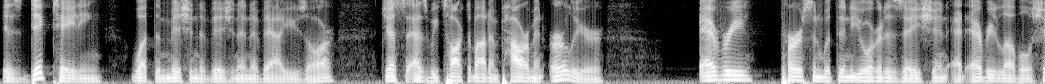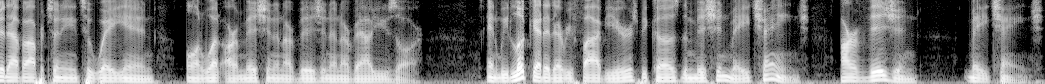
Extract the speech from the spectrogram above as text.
is dictating what the mission, the vision, and the values are. Just as we talked about empowerment earlier, every person within the organization at every level should have opportunity to weigh in on what our mission and our vision and our values are. And we look at it every five years because the mission may change, our vision may change,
